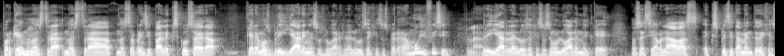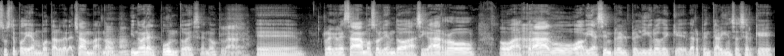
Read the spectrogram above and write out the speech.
Porque nuestra, nuestra, nuestra principal excusa era queremos brillar en esos lugares, la luz de Jesús, pero era muy difícil brillar la luz de Jesús en un lugar en el que, no sé, si hablabas explícitamente de Jesús te podían botar de la chamba, ¿no? Y no era el punto ese, ¿no? Claro. Eh, regresábamos oliendo a cigarro o a ah. trago o había siempre el peligro de que de repente alguien se acerque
